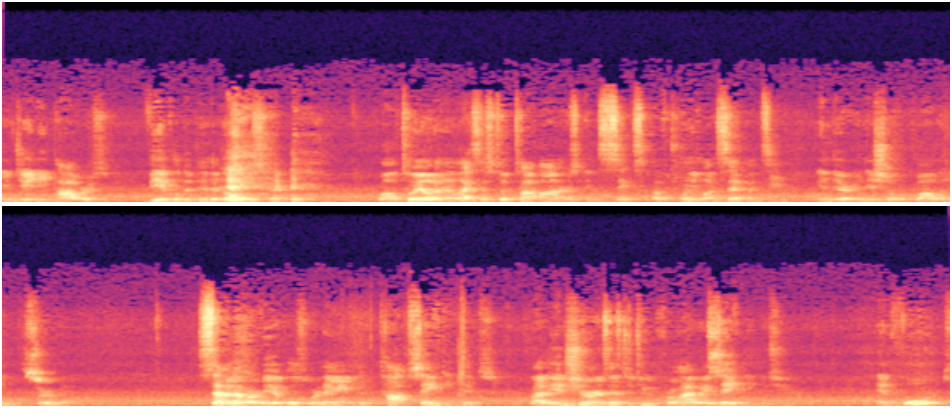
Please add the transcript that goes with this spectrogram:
in J.D. Power's Vehicle Dependability Study, while Toyota and Lexus took top honors in six of 21 segments in their initial quality survey. Seven of our vehicles were named top safety picks by the Insurance Institute for Highway Safety this year. And Forbes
